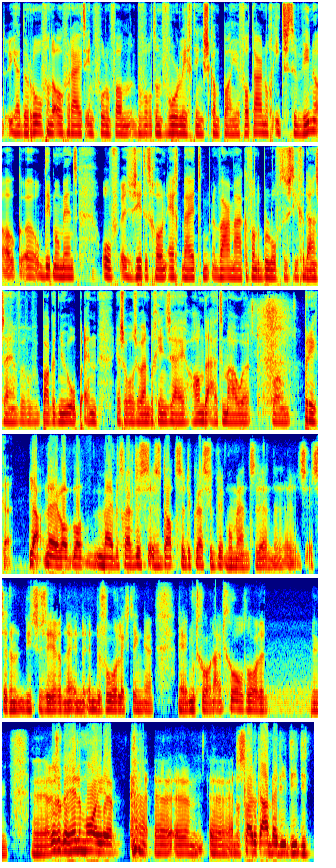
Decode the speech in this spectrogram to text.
ja, de rol van de overheid in vorm van bijvoorbeeld een voorlichtingscampagne, valt daar nog iets te winnen ook op dit moment? Of zit het gewoon echt bij het waarmaken van de beloftes die gedaan zijn. We, we pakken het nu op en ja, zoals u aan het begin zei, handen uit de mouwen, gewoon prikken. Ja, nee, wat, wat mij betreft is, is dat de kwestie op dit moment. En, uh, het zit hem niet zozeer in, in, in de voorlichting. Nee, het moet gewoon uitgerold worden nu. Er is ook een hele mooie, en dat sluit ook aan bij die, die, die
